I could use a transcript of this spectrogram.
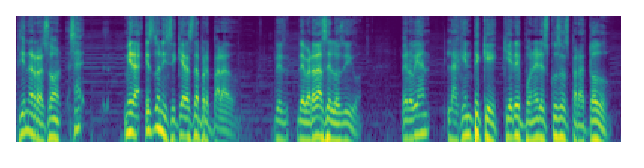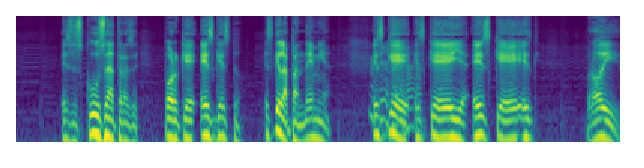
Tiene razón. O sea, mira, esto ni siquiera está preparado. De, de verdad se los digo. Pero vean, la gente que quiere poner excusas para todo. Es excusa tras... Porque es que esto, es que la pandemia, es que, es que ella, es que... Es que... Brody,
